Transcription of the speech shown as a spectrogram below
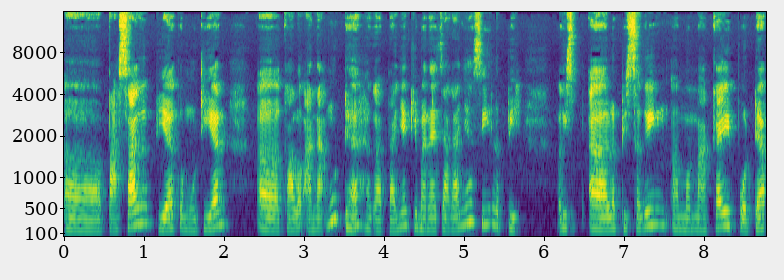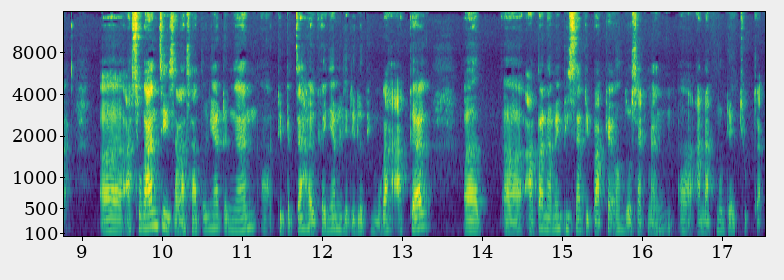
uh, pasar biar kemudian uh, kalau anak muda harapannya gimana caranya sih lebih lebih sering memakai produk uh, asuransi salah satunya dengan uh, dipecah harganya menjadi lebih murah agar uh, uh, apa namanya bisa dipakai untuk segmen uh, anak muda juga.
